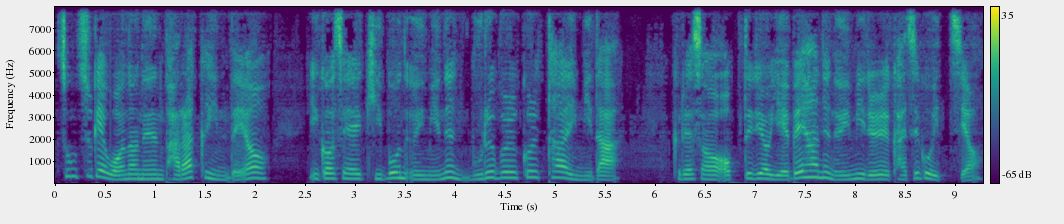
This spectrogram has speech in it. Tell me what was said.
송축의 원어는 바라크인데요. 이것의 기본 의미는 무릎을 꿇다입니다. 그래서 엎드려 예배하는 의미를 가지고 있지요.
